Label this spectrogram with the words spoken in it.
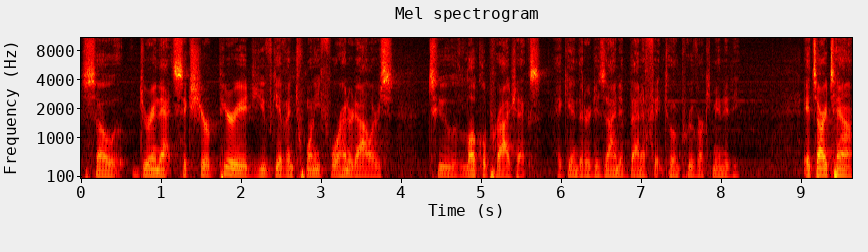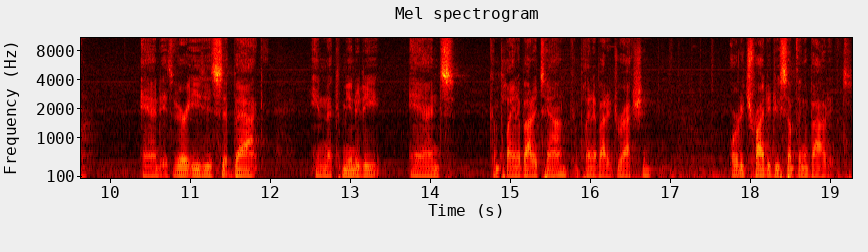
So during that six year period, you've given $2,400 to local projects again, that are designed to benefit to improve our community. It's our town, and it's very easy to sit back in a community and complain about a town, complain about a direction, or to try to do something about it.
